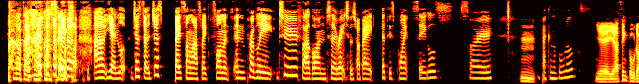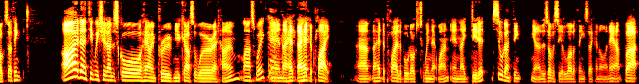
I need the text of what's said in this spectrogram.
not that great last week. Um, yeah, look, just uh, just based on last week's performance, and probably too far gone to reach the top eight at this point, Seagulls. So Mm. back in the Bulldogs. Yeah, yeah. I think Bulldogs. I think I don't think we should underscore how improved Newcastle were at home last week, Oh, and they had they had to play. Um, they had to play the Bulldogs to win that one, and they did it. Still don't think you know. There's obviously a lot of things they can iron out, but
